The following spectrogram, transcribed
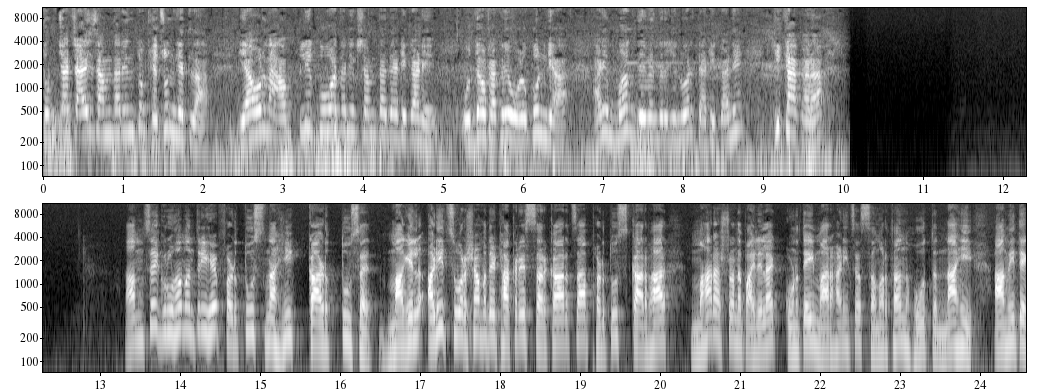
तुमच्या चाळीस आमदारीने तो खेचून घेतला. यावरून आपली कुवत आणि क्षमता त्या ठिकाणी उद्धव ठाकरे ओळखून घ्या. आणि मग देवेंद्रजींवर त्या ठिकाणी टीका करा. आमचे गृहमंत्री हे फडतूस नाही काडतूस आहेत. मागील अडीच वर्षामध्ये ठाकरे सरकारचा फडतूस कारभार महाराष्ट्रानं पाहिलेला आहे. कोणत्याही मारहाणीचं समर्थन होत नाही. आम्ही ते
